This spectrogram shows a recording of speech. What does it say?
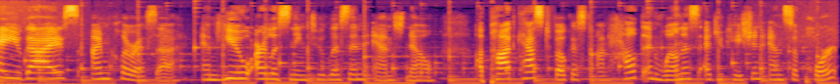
Hey, you guys, I'm Clarissa, and you are listening to Listen and Know, a podcast focused on health and wellness education and support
